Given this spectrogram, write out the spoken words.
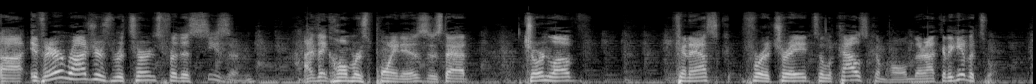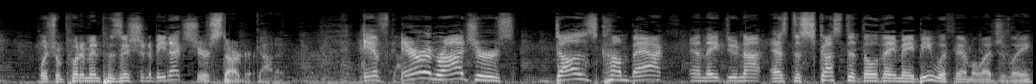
Uh, if Aaron Rodgers returns for this season, I think Homer's point is is that Jordan Love can ask for a trade till the cows come home. They're not going to give it to him, which would put him in position to be next year's starter. Got it. If Aaron Rodgers does come back and they do not, as disgusted though they may be with him allegedly,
